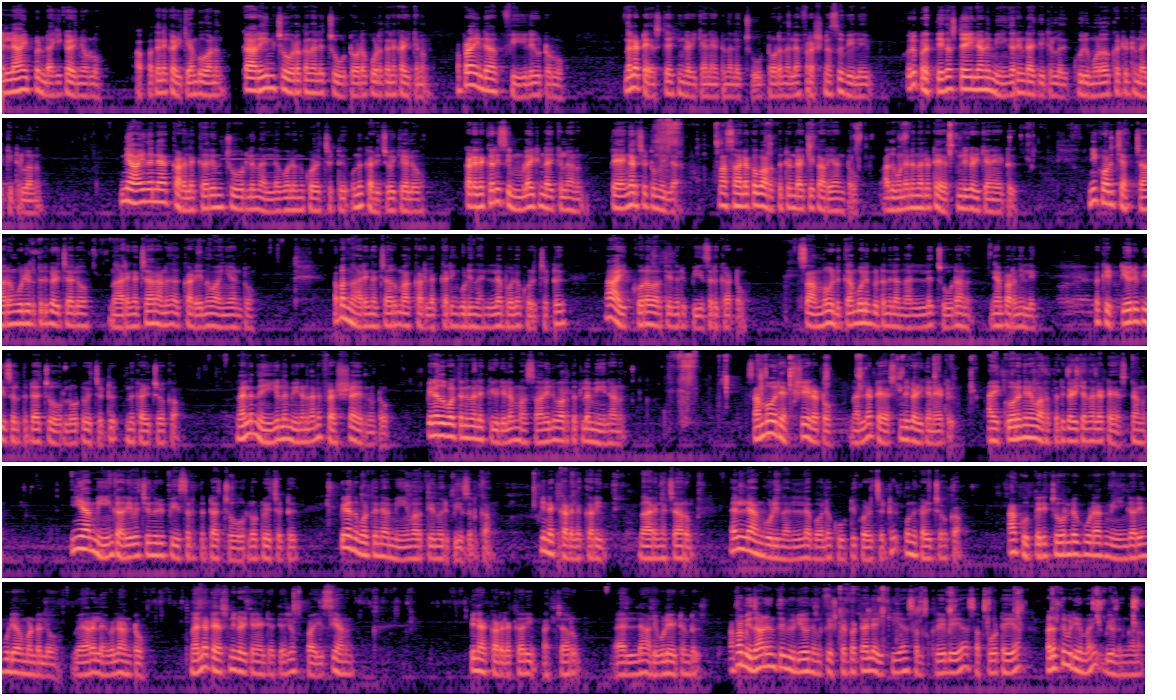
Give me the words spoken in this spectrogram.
എല്ലാം ഇപ്പം ഉണ്ടാക്കി കഴിഞ്ഞോളൂ. അപ്പം തന്നെ കഴിക്കാൻ പോവാണ്. കറിയും ചോറൊക്കെ നല്ല ചൂട്ടോടെ കൂടെ തന്നെ കഴിക്കണം. അപ്പോഴതിന്റെ ആ ഫീൽ കിട്ടുള്ളൂ. നല്ല ടേസ്റ്റ് ആയിരിക്കും കഴിക്കാനായിട്ട്. നല്ല ചൂട്ടോടെ നല്ല ഫ്രഷ്നെസ് ഫീൽ ചെയ്യും. ഒരു പ്രത്യേക സ്റ്റൈലിലാണ് മീൻകറി ഉണ്ടാക്കിയിട്ടുള്ളത്. കുരുമുളകൊക്കെ ഇട്ടിട്ട് ഉണ്ടാക്കിയിട്ടുള്ളതാണ്. ഇനി ആദ്യം തന്നെ ആ കടലക്കറി ഒന്ന് ചോറിൽ നല്ലപോലെ ഒന്ന് കുഴച്ചിട്ട് ഒന്ന് കഴിച്ചു നോക്കിയാലോ? കടലക്കറി സിമ്പിളായിട്ട് ഉണ്ടാക്കിയുള്ളതാണ് തേങ്ങ അരച്ചിട്ടൊന്നുമില്ല. മസാല ഒക്കെ വറുത്തിട്ട് കറിയാണ് കേട്ടോ അതുകൊണ്ട് തന്നെ നല്ല ടേസ്റ്റ് ഉണ്ട് കഴിക്കാനായിട്ട്. ഇനി കുറച്ച് അച്ചാറും കൂടി എടുത്തിട്ട് കഴിച്ചാലോ? നാരങ്ങച്ചാറാണ് കടയിൽ നിന്ന് വാങ്ങിയാണ് കേട്ടോ അപ്പം നാരങ്ങച്ചാറും ആ കടലക്കറിയും കൂടി നല്ലപോലെ കുഴച്ചിട്ട് ആ ഐക്കൂറ ഒരു പീസ് എടുക്കാം കേട്ടോ സംഭവം എടുക്കാൻ പോലും കിട്ടുന്നില്ല. നല്ല ചൂടാണ്. ഞാൻ പറഞ്ഞില്ലേ? അപ്പോൾ കിട്ടിയൊരു പീസ് എടുത്തിട്ട് ആ ചോറിലോട്ട് വെച്ചിട്ട് ഒന്ന് കഴിച്ചു നോക്കാം. നല്ല നെയ്യുള്ള മീനാണ്. നല്ല ഫ്രഷ് ആയിരുന്നു കേട്ടോ പിന്നെ അതുപോലെ തന്നെ നല്ല കിടിലം മസാലയിൽ വറുത്തിട്ടുള്ള മീനാണ്. സംഭവം രക്ഷയില്ല കേട്ടോ നല്ല ടേസ്റ്റ് ഉണ്ട് കഴിക്കാനായിട്ട്. ഐക്കൂറിങ്ങനെ വറുത്തിട്ട് കഴിക്കാൻ നല്ല ടേസ്റ്റാണ് ഇനി ആ മീൻ കറി വെച്ചിരുന്നൊരു പീസ് എടുത്തിട്ട് ആ ചോറിലോട്ട് വെച്ചിട്ട് പിന്നെ അതുപോലെ തന്നെ ആ മീൻ വറുത്തിയെന്ന് ഒരു പീസ് എടുക്കാം. പിന്നെ കടലക്കറിയും നാരങ്ങച്ചാറും എല്ലാം കൂടി നല്ലപോലെ കൂട്ടി കുഴച്ചിട്ട് ഒന്ന് കഴിച്ചു നോക്കാം. ആ കുത്തരിച്ചോറിന്റെ കൂടെ ആ മീൻ കറിയും കൂടി ആകുമ്പോണ്ടല്ലോ വേറെ ലെവലാണ് കേട്ടോ നല്ല ടേസ്റ്റിന് കഴിക്കാനായിട്ട് അത്യാവശ്യം സ്പൈസിയാണ് പിന്നെ ആ കടലക്കറിയും അച്ചാറും എല്ലാം അടിപൊളിയായിട്ടുണ്ട്. അപ്പം ഇതാണ് ഇന്നത്തെ വീഡിയോ നിങ്ങൾക്ക് ഇഷ്ടപ്പെട്ടാൽ ലൈക്ക് ചെയ്യുക സബ്സ്ക്രൈബ് ചെയ്യുക സപ്പോർട്ട് ചെയ്യുക. അടുത്ത വീഡിയോയുമായി വീണ്ടും കാണാം.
